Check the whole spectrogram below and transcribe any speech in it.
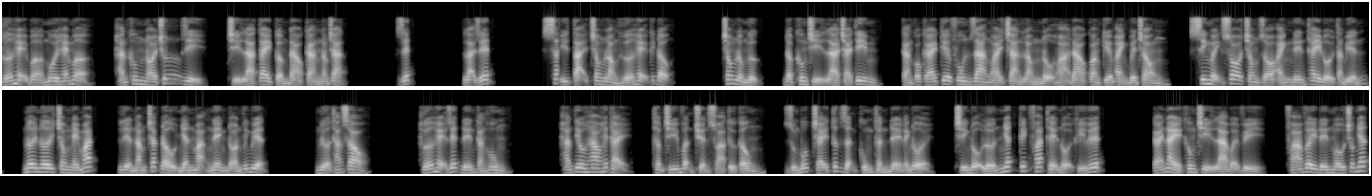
hứa hệ bờ môi hé mở, hắn không nói chút gì, chỉ là tay cầm đao càng nắm chặt. Giết! Lại giết! Sắc ý tại trong lòng hứa hệ kích động. Trong lồng ngực, đập không chỉ là trái tim, càng có cái kia phun ra ngoài tràn lòng nộ hỏa đao quang kiếm ảnh bên trong, sinh mệnh so trong gió ánh đến thay đổi tàn biến, nơi nơi trong nháy mắt, liền nắm chắc đầu nhân mạng nên đón vĩnh biệt. Nửa tháng sau, hứa hệ giết đến càng hung. Hắn tiêu hao hết thảy, thậm chí vận chuyển xỏa tử công, dùng bốc cháy tức giận cùng thần để đánh đổi, trình độ lớn nhất kích phát thể nội khí huyết. Cái này không chỉ là bởi vì, phá vây đến mấu chốt nhất,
